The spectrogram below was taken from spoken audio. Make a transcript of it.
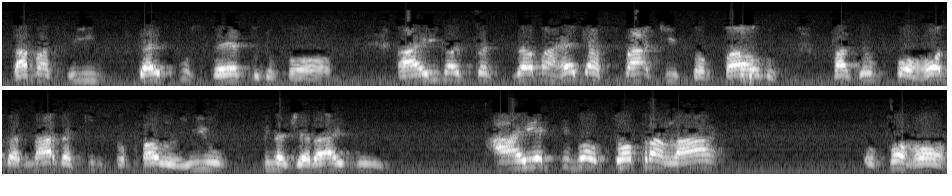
Estava assim, 10% do forró. Aí nós precisamos arregaçar aqui em São Paulo, fazer um forró danado aqui em São Paulo, Rio, Minas Gerais. E... Aí é que voltou para lá o forró,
